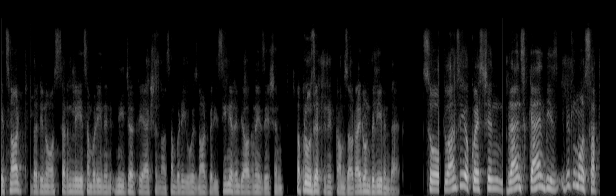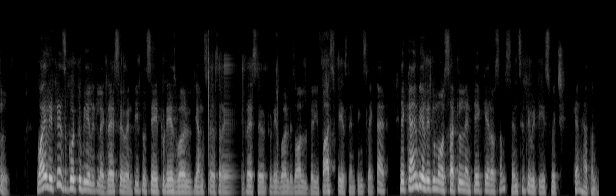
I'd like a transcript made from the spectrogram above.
It's not that you know suddenly somebody in a knee-jerk reaction or somebody who is not very senior in the organization approves it and it comes out. I don't believe in that. So to answer your question brands can be a little more subtle. While it is good to be a little aggressive, and people say today's world, youngsters are aggressive, today's world is all very fast paced and things like that, they can be a little more subtle and take care of some sensitivities which can happen.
